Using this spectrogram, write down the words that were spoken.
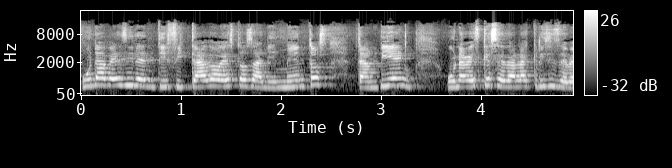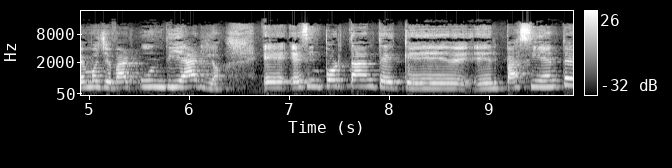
Una vez identificado estos alimentos, también una vez que se da la crisis debemos llevar un diario. Eh, es importante que el paciente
